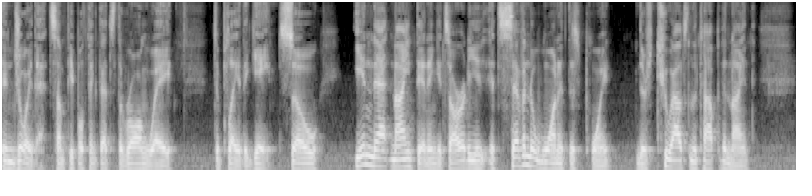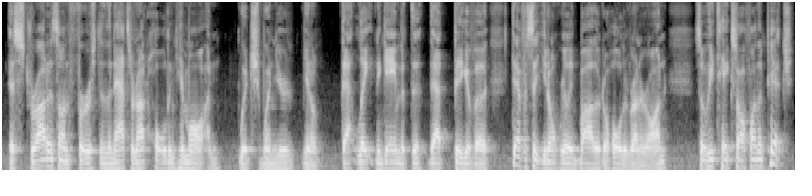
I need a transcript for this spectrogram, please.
enjoy that. Some people think that's the wrong way to play the game. So in that ninth inning, it's already it's seven to one at this point. There's two outs in the top of the ninth. Estrada's on first, and the Nats are not holding him on. Which, when you're you know that late in the game, that the, that big of a deficit, you don't really bother to hold a runner on. So he takes off on the pitch.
